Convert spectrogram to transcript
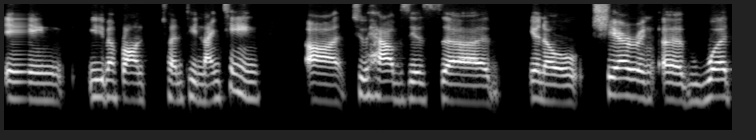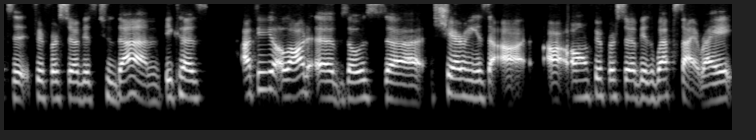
in even from 2019 uh, to have this uh, you know sharing of what fit for service to them because I feel a lot of those uh, sharing is uh, on fit for service website, right?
